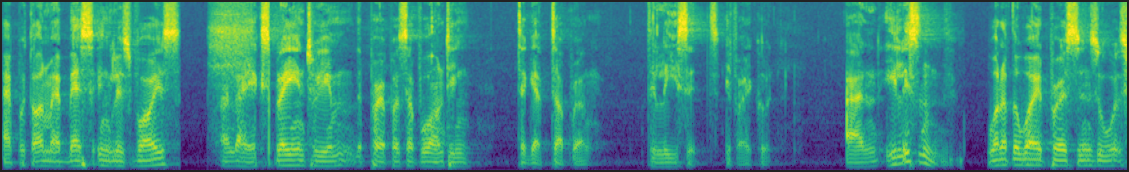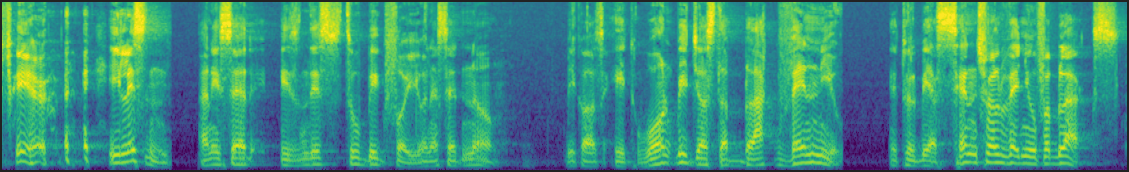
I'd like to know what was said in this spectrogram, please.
I put on my best English voice and I explained to him the purpose of wanting to get Top Rank, to lease it if I could. And he listened. One of the white persons who was here, he listened. And he said, Isn't this too big for you? And I said, No, because it won't be just a black venue. It will be a central venue for blacks,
